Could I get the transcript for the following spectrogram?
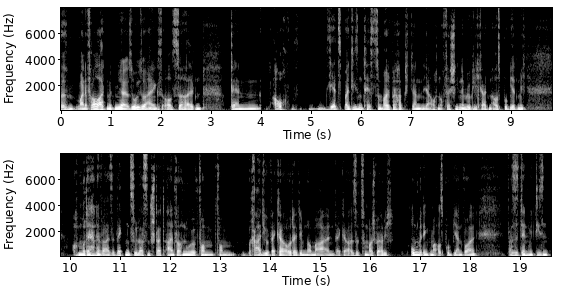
ähm, meine Frau hat mit mir sowieso einiges auszuhalten, denn auch jetzt bei diesem Test zum Beispiel habe ich dann ja auch noch verschiedene Möglichkeiten ausprobiert, mich auf moderne Weise wecken zu lassen, statt einfach nur vom, vom Radiowecker oder dem normalen Wecker. Also zum Beispiel habe ich unbedingt mal ausprobieren wollen, was ist denn mit diesen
